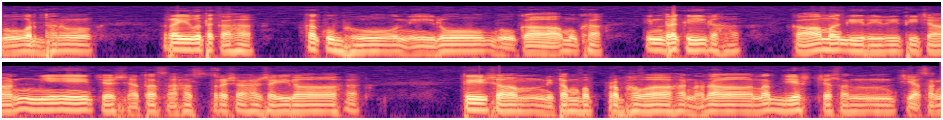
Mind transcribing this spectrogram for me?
गोवर्धनो रैवतकः ककुभो नीलो गोकामुख इन्द्रकीलः कामगिरिरिति चान्ये च शतसहस्रशः शैलाः तेषाम् नितम्बप्रभवाः नदा नद्यश्च सन्त्यसङ्ख्याताः।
